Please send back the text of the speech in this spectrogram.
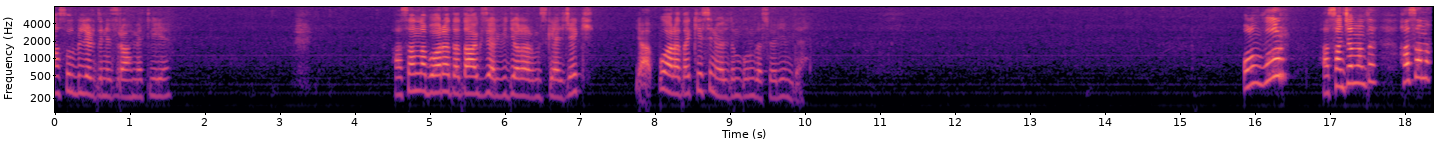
Asıl bilirdiniz rahmetliyi. Hasan'la bu arada daha güzel videolarımız gelecek. Ya bu arada kesin öldüm bunu da söyleyeyim de. Oğlum vur. Hasan canlandı. Hasan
